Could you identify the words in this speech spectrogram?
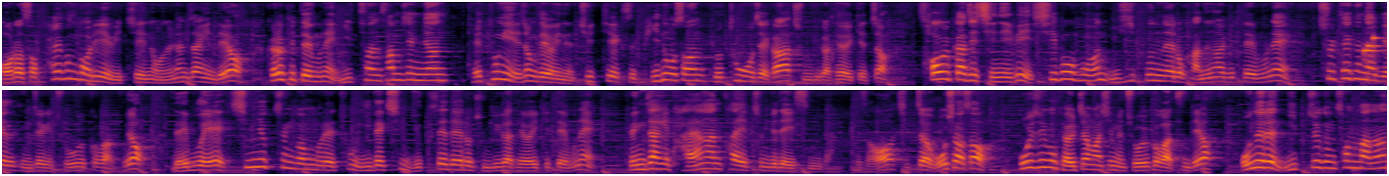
걸어서 8분 거리에 위치해 있는 오늘 현장인데요. 그렇기 때문에 2030년 개통이 예정되어 있는 GTX 비노선 교통호재가 준비가 되어 있겠죠. 서울까지 진입이 15분, 20분 내로 가능하기 때문에 출퇴근하기에도 굉장히 좋을 것 같고요. 내부에 16층 건물에 총 216세대로 준비가 되어 있기 때문에 굉장히 다양한 타입 준비되어 있습니다. 그래서 직접 오셔서 보시고 결정하시면 좋을 것 같은데요. 오늘은 입주금 1천만 원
